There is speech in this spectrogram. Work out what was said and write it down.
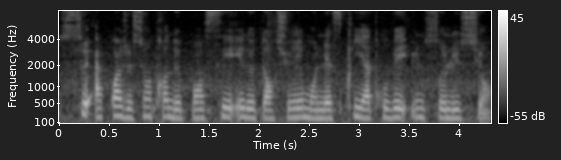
ce à quoi je suis en train de penser et de torturer mon esprit à trouver une solution,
